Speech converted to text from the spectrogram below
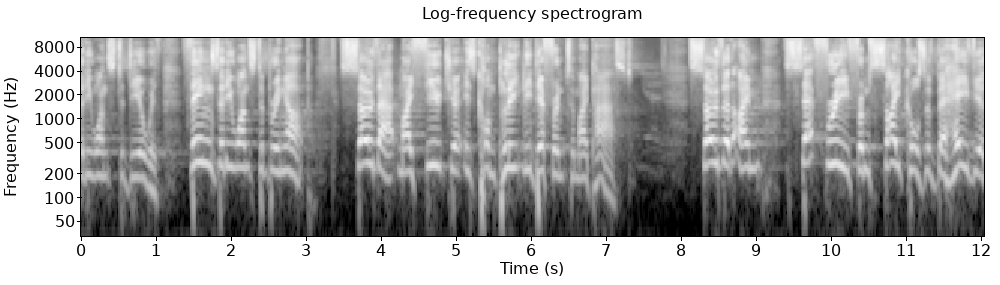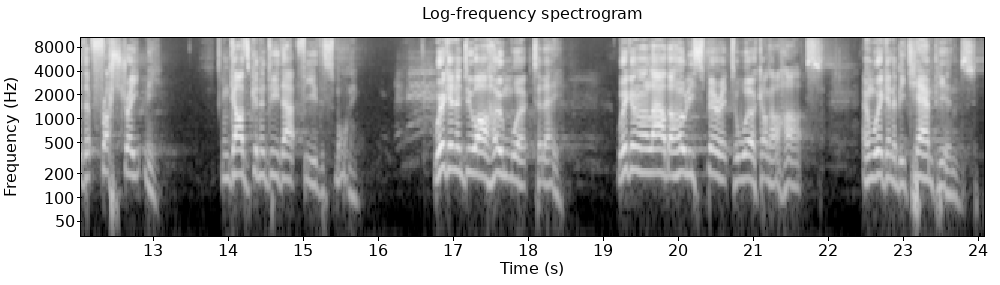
that He wants to deal with, things that He wants to bring up, so that my future is completely different to my past. So that I'm set free from cycles of behavior that frustrate me and God's going to do that for you this morning. We're going to do our homework today. We're going to allow the Holy Spirit to work on our hearts. And we're going to be champions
